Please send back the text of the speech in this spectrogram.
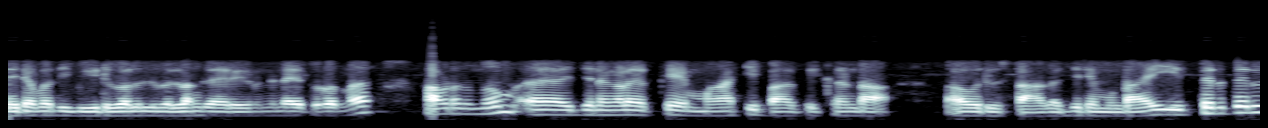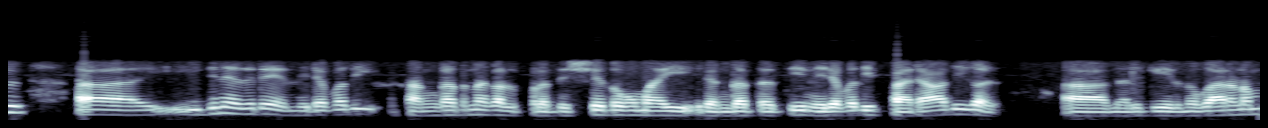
നിരവധി വീടുകളിൽ വെള്ളം കയറിയിരുന്നതിനെ തുടർന്ന് അവിടെ നിന്നും ജനങ്ങളെയൊക്കെ മാറ്റി പാർപ്പിക്കേണ്ട ഒരു സാഹചര്യമുണ്ടായി. ഇത്തരത്തിൽ ഇതിനെതിരെ നിരവധി സംഘടനകൾ പ്രതിഷേധവുമായി രംഗത്തെത്തി നിരവധി പരാതികൾ നൽകിയിരുന്നു. കാരണം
